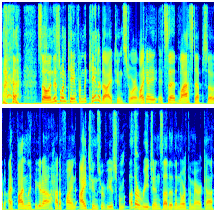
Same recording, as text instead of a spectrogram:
so, and this one came from the Canada iTunes Store. Like I said last episode, I finally figured out how to find iTunes reviews from other regions other than North America.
